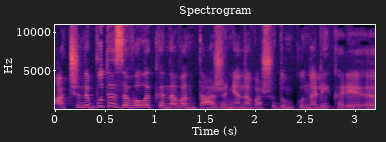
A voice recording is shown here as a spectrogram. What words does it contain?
А чи не буде за велике навантаження, на вашу думку, на лікарі, е,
